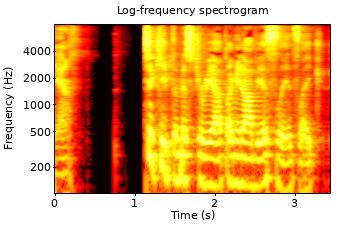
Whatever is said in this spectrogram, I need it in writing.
Yeah. to keep the mystery up. I mean, obviously, it's like,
